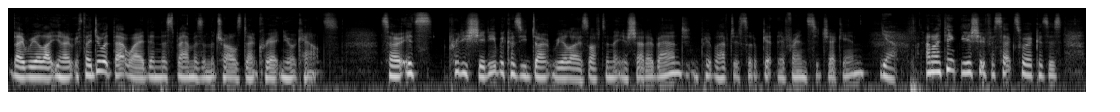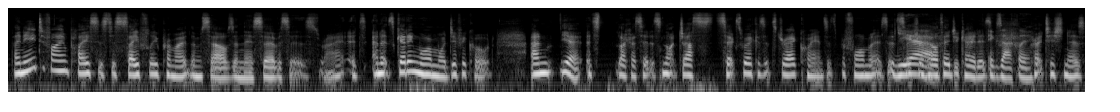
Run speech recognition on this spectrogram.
they realize, you know, if they do it that way, then the spammers and the trolls don't create new accounts. So it's pretty shitty because you don't realize often that you're shadow banned and people have to sort of get their friends to check in. Yeah. And I think the issue for sex workers is they need to find places to safely promote themselves and their services, right? It's and it's getting more and more difficult. And yeah, it's like I said, it's not just sex workers, it's drag queens, it's performers, it's Yeah. sexual health educators, Exactly. practitioners.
